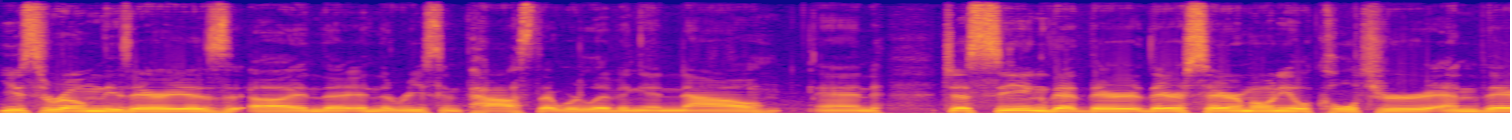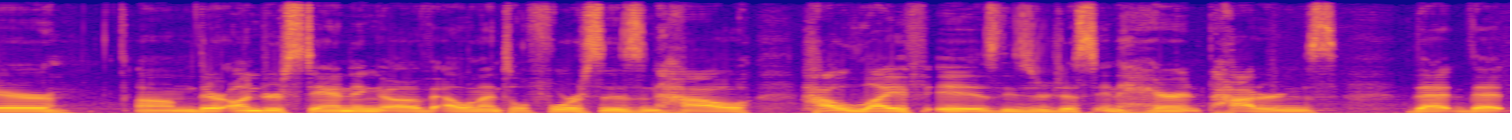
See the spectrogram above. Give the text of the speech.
used to roam these areas uh, in the in the recent past that we're living in now, and just seeing that their their ceremonial culture and their um, their understanding of elemental forces and how how life is. These are just inherent patterns that that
